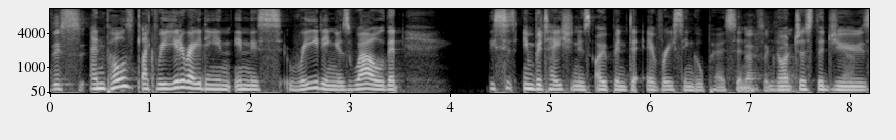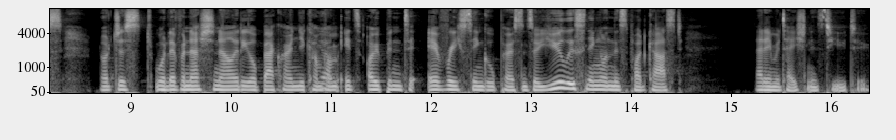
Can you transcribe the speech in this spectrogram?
this And Paul's like reiterating in, in this reading as well that this is, invitation is open to every single person, That's not just the Jews, not just whatever nationality or background you come Yeah. from. It's open to every single person. So you listening on this podcast, that invitation is to you too.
